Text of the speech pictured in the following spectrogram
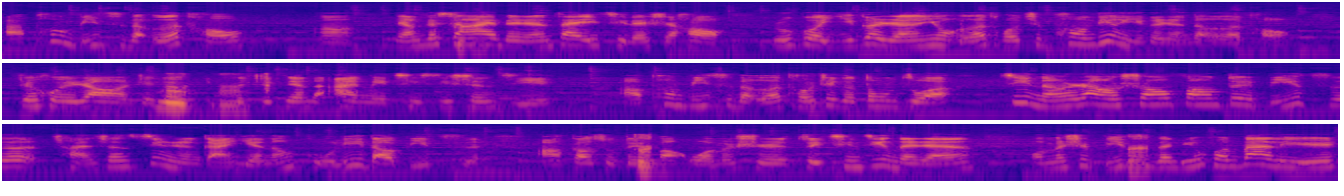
啊碰彼此的额头，嗯，两个相爱的人在一起的时候，如果一个人用额头去碰另一个人的额头，这会让这个彼此之间的暧昧气息升级。啊，碰彼此的额头这个动作。既能让双方对彼此产生信任感，也能鼓励到彼此啊，告诉对方我们是最亲近的人，我们是彼此的灵魂伴侣，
